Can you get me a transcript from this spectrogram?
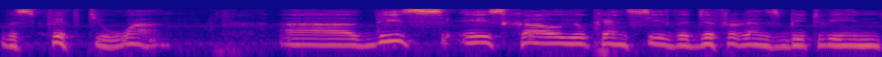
with 51. Uh, this is how you can see the difference between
